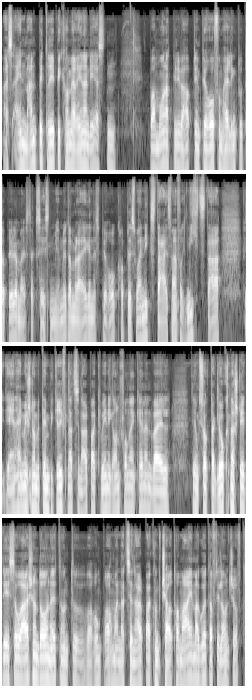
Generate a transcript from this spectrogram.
als Ein-Mann-Betrieb. Ich kann mich erinnern, die ersten paar Monate bin ich überhaupt im Büro vom Heiligen Blut der Bürgermeister gesessen. Wir haben nicht einmal ein eigenes Büro gehabt, es war nichts da, es war einfach nichts da. Die Einheimischen haben mit dem Begriff Nationalpark wenig anfangen können, weil die haben gesagt, der Glockner steht eh so auch schon da, nicht? Und äh, warum brauchen wir einen Nationalpark? Und geschaut haben auch immer gut auf die Landschaft.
